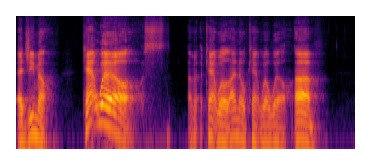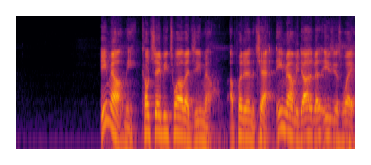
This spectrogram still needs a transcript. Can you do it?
at Gmail. Cantwell. I mean, Cantwell. I know Cantwell well. Um, email me, CoachJB12 at Gmail. I'll put it in the chat. Email me, dog. The best, easiest way.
